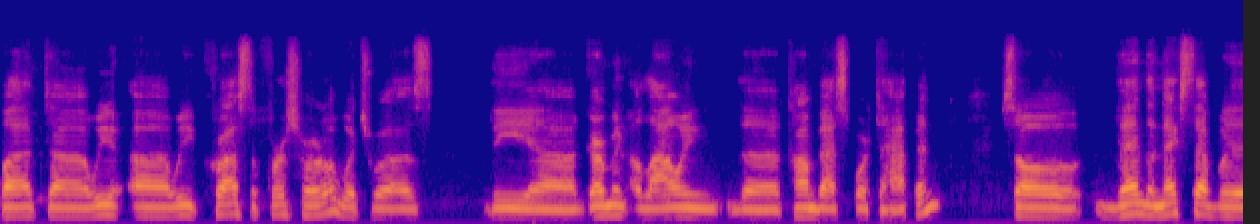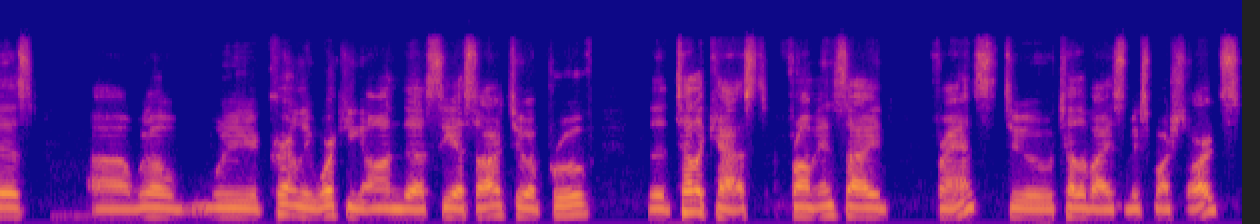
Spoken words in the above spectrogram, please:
but uh, we uh, we crossed the first hurdle, which was the uh, government allowing the combat sport to happen. So then the next step is uh, we'll we're currently working on the CSR to approve the telecast from inside France to televise mixed martial arts.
